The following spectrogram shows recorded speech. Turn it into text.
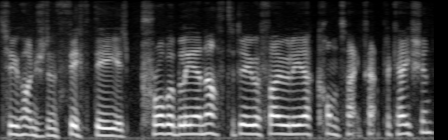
250 is probably enough to do a foliar contact application.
